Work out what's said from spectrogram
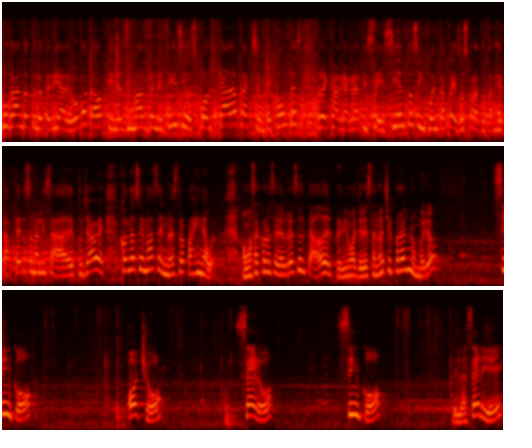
Jugando tu Lotería de Bogotá obtienes más beneficios. Por cada fracción que compres, gratis 650 pesos para tu tarjeta personalizada de tu llave. Conoce más en nuestra página web. Vamos a conocer el resultado del premio mayor esta noche para el número 5, 8, 0, 5 de la serie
